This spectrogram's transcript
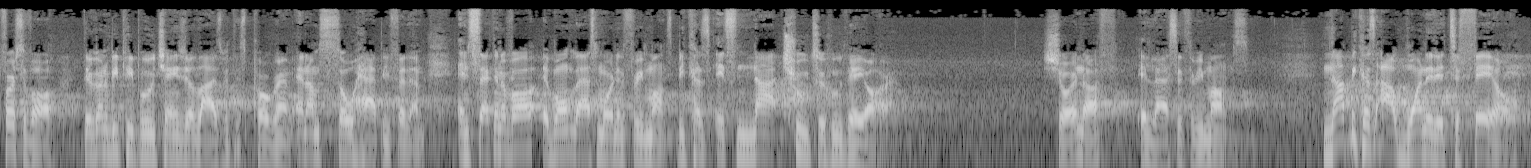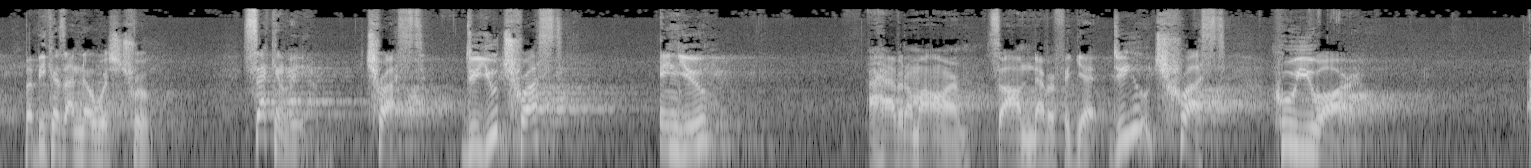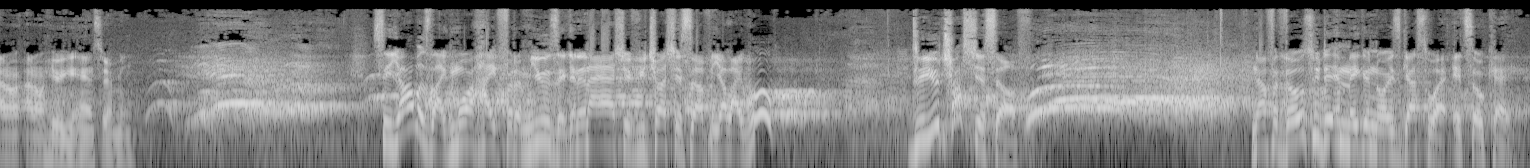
first of all, there are going to be people who change their lives with this program, and I'm so happy for them. And second of all, it won't last more than three months because it's not true to who they are. Sure enough, it lasted three months. Not because I wanted it to fail, but because I know what's true. Secondly, trust. Do you trust in you? I have it on my arm, so I'll never forget. Do you trust who you are? I don't, I don't hear you answering me. See, y'all was like more hype for the music, and then I asked you if you trust yourself, and y'all like, woo! Do you trust yourself? Now, for those who didn't make a noise, guess what? It's okay.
